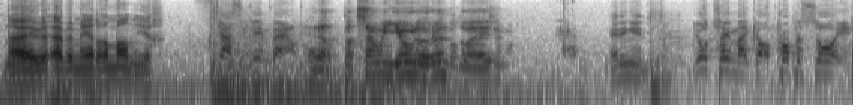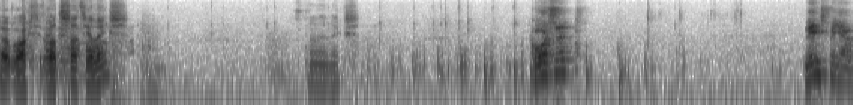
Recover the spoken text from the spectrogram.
Nee, we hebben meerdere man hier. Gas is inbound. Ja, dat, dat zou een YOLO run moeten wezen. maar- Heading in. Your teammate got a proper sorting. Oh, wacht. Wat staat hier links? Nee, niks. Links van jou.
